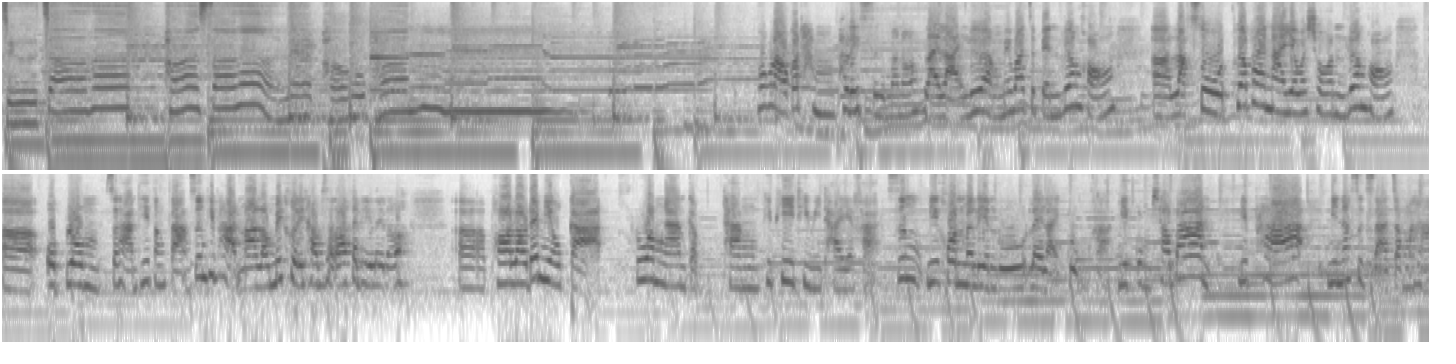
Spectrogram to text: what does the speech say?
เจอจาภาษาและเผ่าพันธุ์พวกเราก็ทำผลิตสื่อมาเนาะหลาย ๆ เรื่องไม่ว่าจะเป็นเรื่องของหลักสูตรเพื่อพัฒนาเยาวชนเรื่องของออบรมสถานที่ต่างๆ ซึ่งที่ผ่านมาเราไม่เคยทำสารคดีเลยเนาะพอเราได้มีโอกาส ร่วมงานกับทางพี่ๆทีวีไทยอะค่ะ ซึ่งมีคนมาเรียนรู้หลาย ๆ กลุ่มค่ะ มีกลุ่มชาวบ้าน มีพระ มีนักศึกษาจากมหา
